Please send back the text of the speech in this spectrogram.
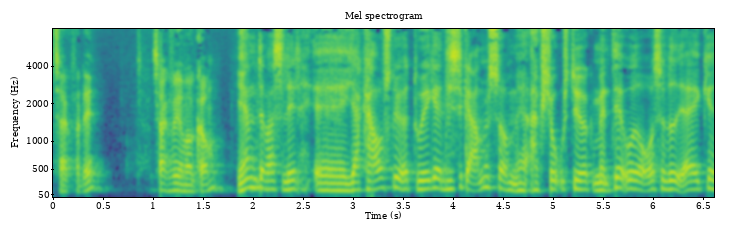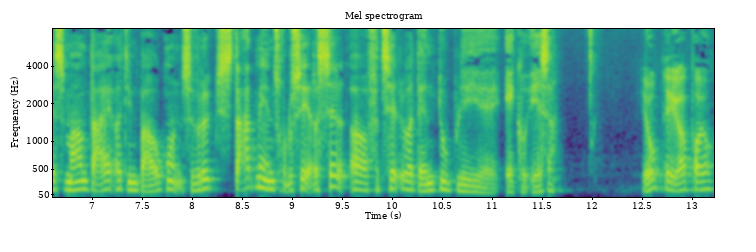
Tak for det. Tak fordi jeg måtte komme. Jamen, det var så lidt. Øh, jeg kan afsløre, at du ikke er lige så gammel som aktionsstyrken, men derudover så ved jeg ikke så meget om dig og din baggrund. Så vil du ikke starte med at introducere dig selv og fortælle, hvordan du blev AKS'er? Jo, det kan jeg godt prøve.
